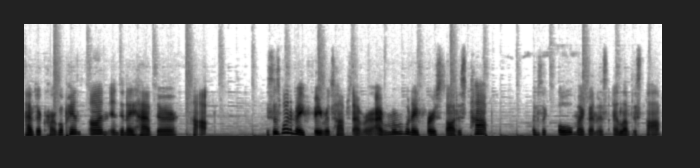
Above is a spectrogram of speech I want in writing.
I have their cargo pants on, and then I have their top. This is one of my favorite tops ever. I remember when I first saw this top, I was like, oh my goodness, I love this top.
